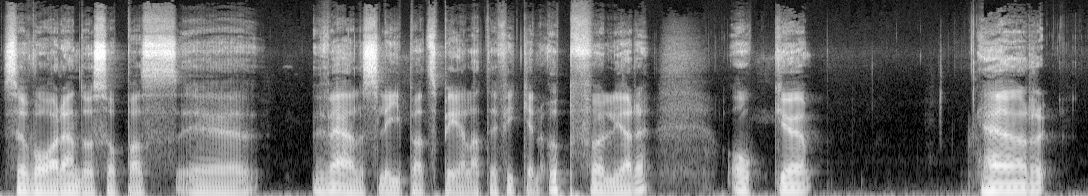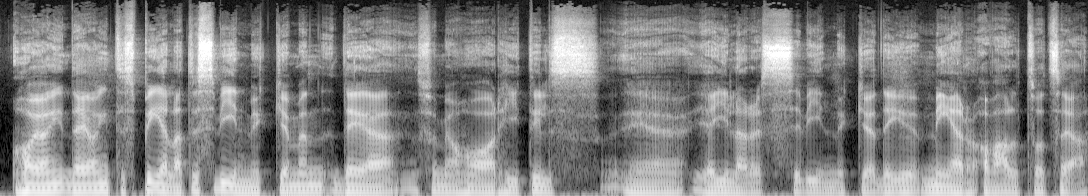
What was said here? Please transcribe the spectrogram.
så var det ändå så pass eh, välslipat spel att det fick en uppföljare. Och eh, här har jag, har jag inte spelat det svinmycket men det som jag har hittills eh, jag gillar det svinmycket. Det är ju mer av allt så att säga.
